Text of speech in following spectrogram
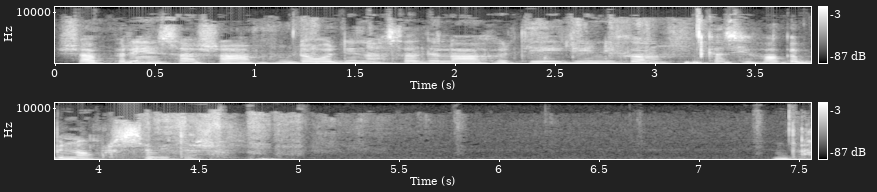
Și a prins așa două din asta de la hârtie igienică, ca să-i facă binocul, să se uite așa. Da.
